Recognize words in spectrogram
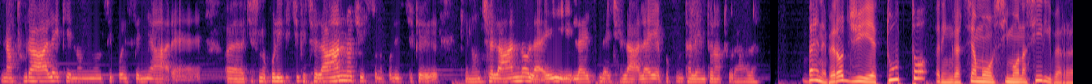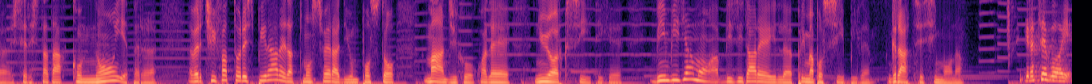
naturale che non, non si può insegnare. Eh, ci sono politici che ce l'hanno, ci sono politici che, che non ce l'hanno, lei, lei, lei ce l'ha, lei è proprio un talento naturale. Bene, per oggi è tutto. Ringraziamo Simona Siri per essere stata con noi e per averci fatto respirare l'atmosfera di un posto magico qual è New York City che vi invitiamo a visitare il prima possibile. Grazie Simona. Grazie a voi.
